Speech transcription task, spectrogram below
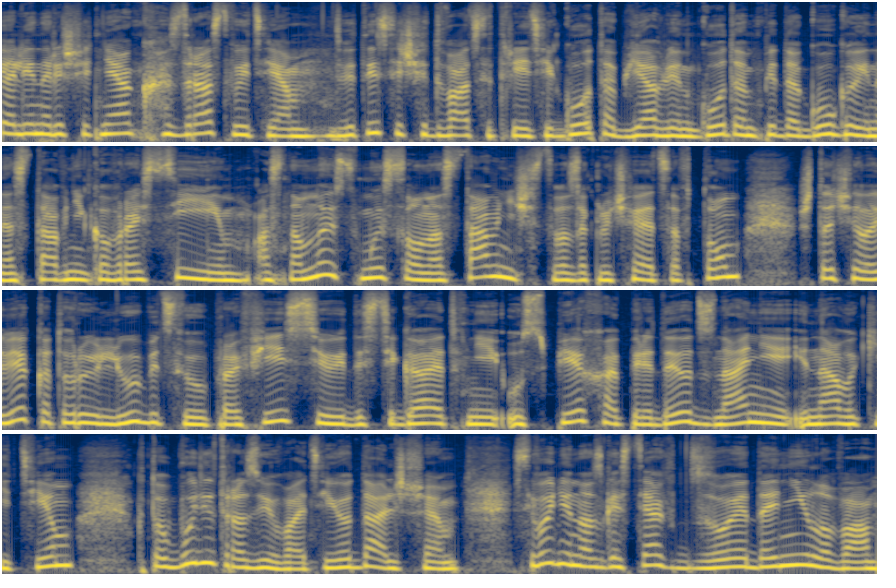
Алина Решетняк. Здравствуйте. 2023 год объявлен годом педагога и наставника в России. Основной смысл наставничества заключается в том, что человек, который любит свою профессию и достигает в ней успеха, передает знания и навыки тем, кто будет развивать ее дальше. Сегодня у нас в гостях Зоя Данилова,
